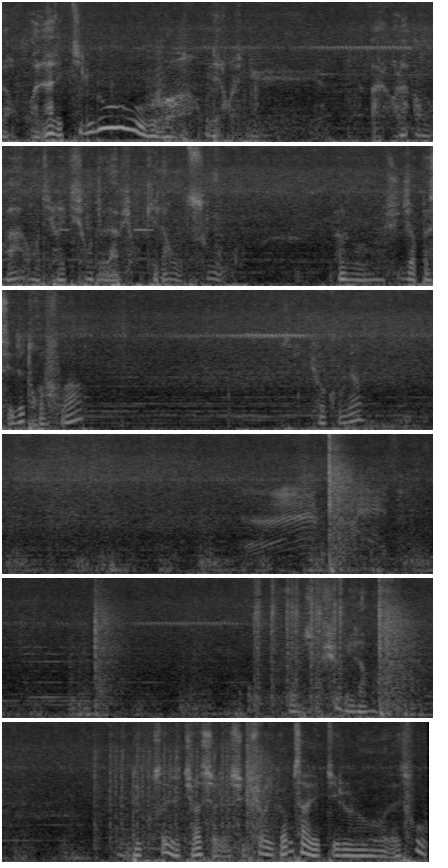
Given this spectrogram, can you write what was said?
Alors voilà les petits loulous. On est revenu. Alors là, on va en direction de l'avion qui est là en dessous. Bon, je suis déjà passé deux trois fois. Il faut combien Oh, une sulfurie là-bas. On me déconseille de tirer sur une sulfurie comme ça, les petits loulous. Vous êtes fous.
